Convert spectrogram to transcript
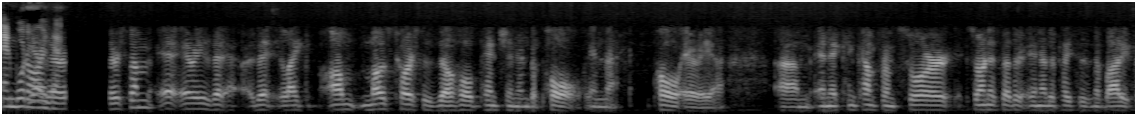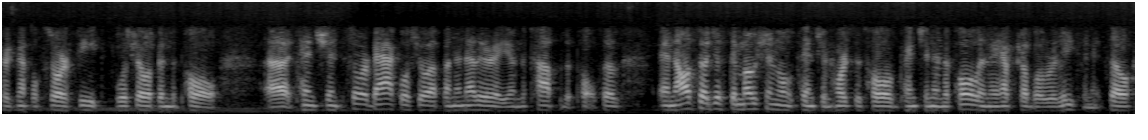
And what yeah, are there, they? There's some areas that, that like um, most horses, they'll hold tension in the pole, in the pole area. Um, and it can come from sore soreness other in other places in the body. For example, sore feet will show up in the pole. Uh, tension, sore back will show up on another area in the top of the pole. So and also just emotional tension. Horses hold tension in the pole and they have trouble releasing it. So,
